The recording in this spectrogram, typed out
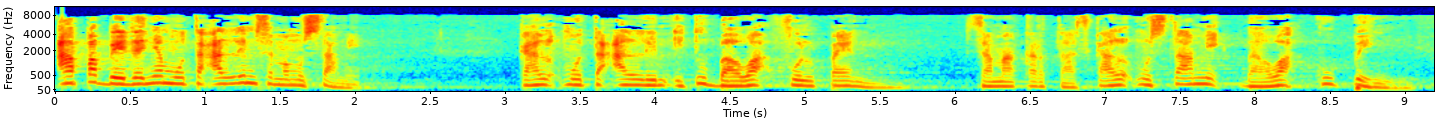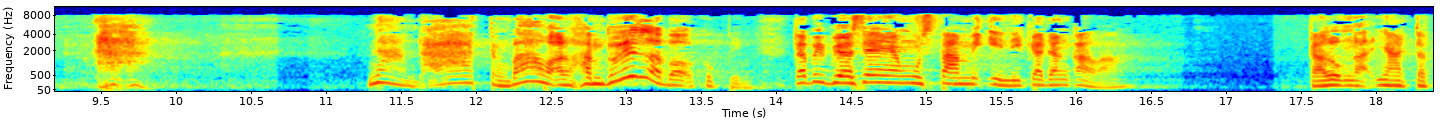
Apa bedanya muta'alim sama mustami? Kalau muta'alim itu bawa full pen sama kertas. Kalau mustami bawa kuping. Nah datang bawa. Alhamdulillah bawa kuping. Tapi biasanya yang mustami ini kadang kala. Kalau nggak nyatet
